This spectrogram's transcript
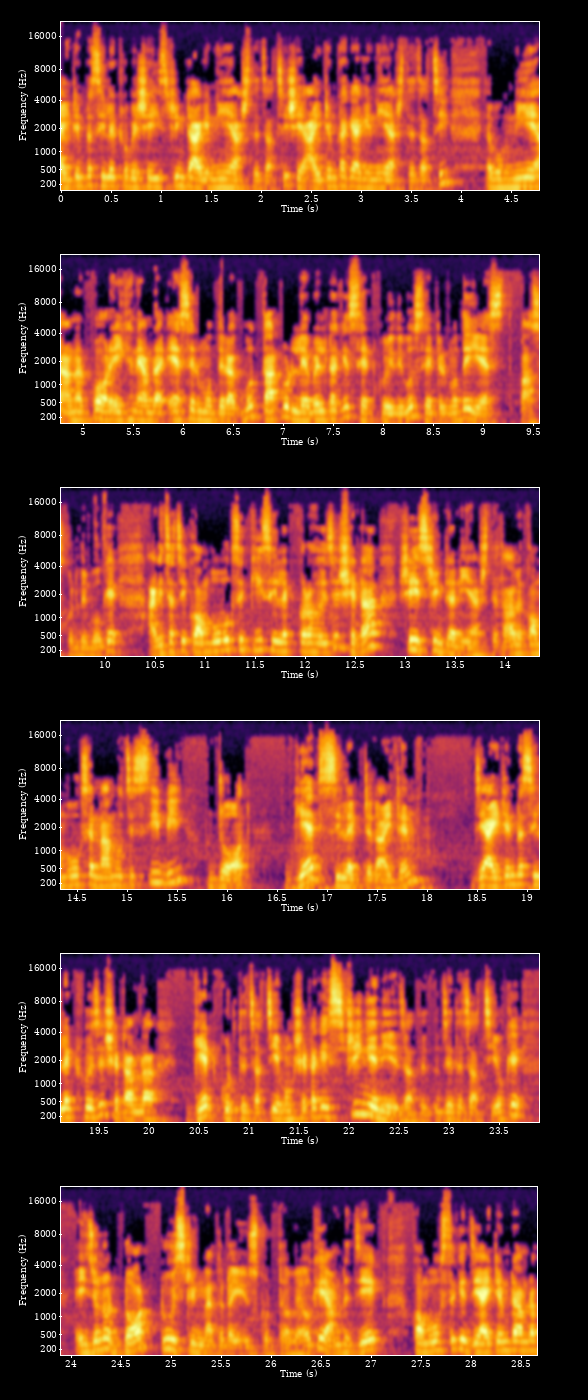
আইটেমটা সিলেক্ট হবে সেই স্ট্রিংটা আগে নিয়ে আসতে চাচ্ছি, সেই আইটেমটাকে আগে নিয়ে আসতে চাচ্ছি এবং নিয়ে আনার পর এইখানে আমরা এস এর মধ্যে রাখব, তারপর লেভেলটাকে সেট করে দিব সেটের মধ্যে এস পাস করে দেবো ওকে আগে চাচ্ছি কম্বো বক্সে কী সিলেক্ট করা হয়েছে সেটা সেই স্ট্রিংটা নিয়ে আসতে। তাহলে কম্বো বক্সের নাম হচ্ছে CB dot get selected item যে আইটেমটা সিলেক্ট হয়েছে সেটা আমরা গেট করতে চাচ্ছি এবং সেটাকে স্ট্রিংয়ে নিয়ে যেতে যেতে চাচ্ছি ওকে এই জন্য ডট টু স্ট্রিং মেথডটা ইউজ করতে হবে ওকে আমরা যে কম্বোক্স থেকে যে আইটেমটা আমরা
